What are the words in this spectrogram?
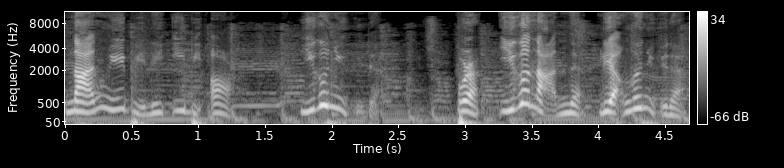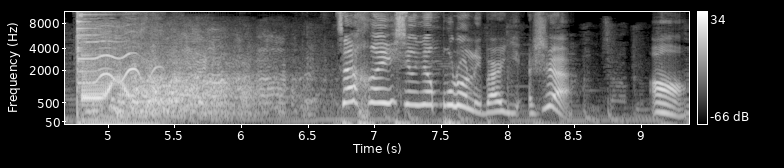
男女比例一比二，一个女的，不是一个男的，两个女的。在黑猩猩部落里边也是，啊，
